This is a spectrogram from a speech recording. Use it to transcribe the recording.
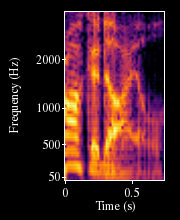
crocodile.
